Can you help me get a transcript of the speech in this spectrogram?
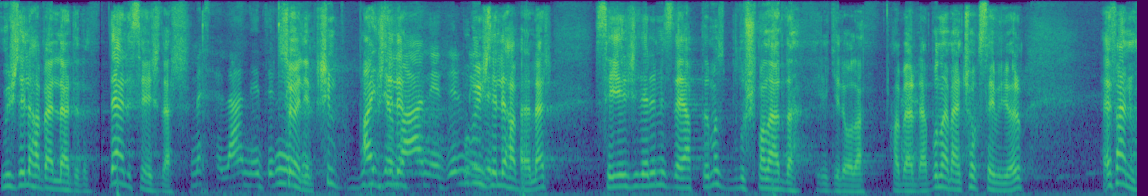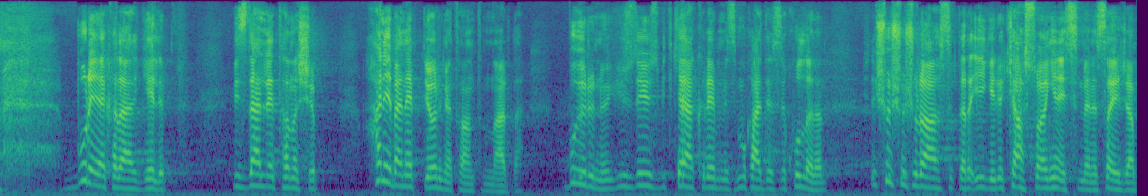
müjdeli haberler dedim. Değerli seyirciler, Mesela nedir nedir? söyleyeyim. Şimdi bu Acaba müjdeli, nedir bu nedir? müjdeli haberler seyircilerimizle yaptığımız buluşmalarda ilgili olan haberler. Buna ben çok seviniyorum. Efendim buraya kadar gelip bizlerle tanışıp hani ben hep diyorum ya tanıtımlarda bu ürünü yüzde yüz bitki yağı kremimiz mukaddesi kullanın. İşte şu şu şu rahatsızlıklara iyi geliyor ki az sonra yine isimlerini sayacağım.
